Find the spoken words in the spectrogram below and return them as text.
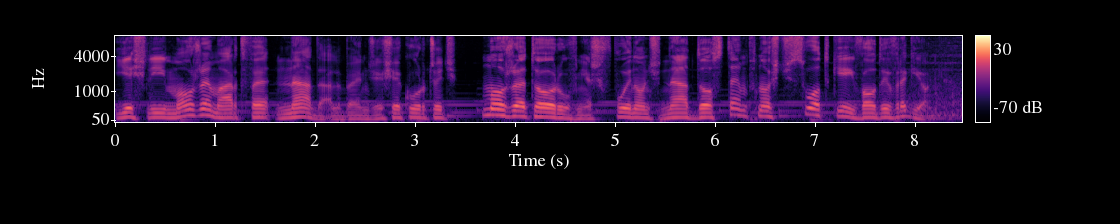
jeśli Morze Martwe nadal będzie się kurczyć, może to również wpłynąć na dostępność słodkiej wody w regionie.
